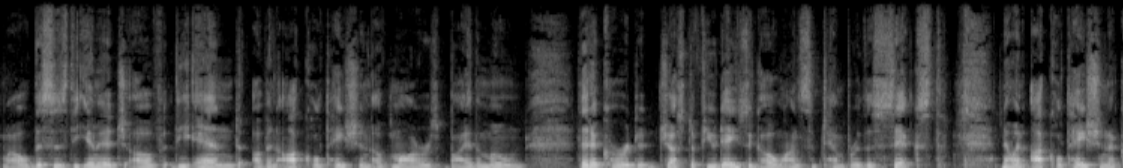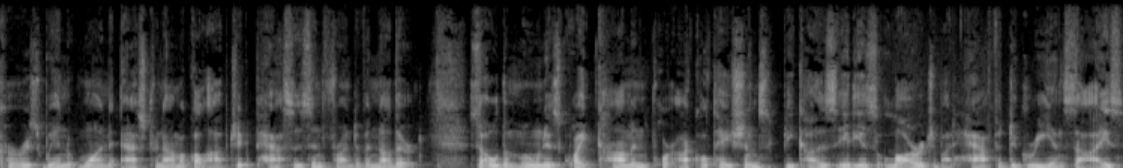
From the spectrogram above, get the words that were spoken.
Well, this is the image of the end of an occultation of Mars by the moon that occurred just a few days ago on September the 6th. Now, an occultation occurs when one astronomical object passes in front of another. So, the moon is quite common for occultations because it is large, about half a degree in size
